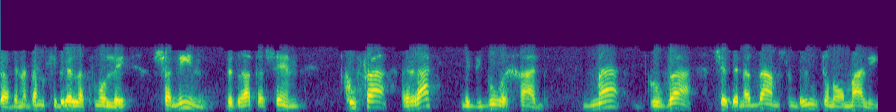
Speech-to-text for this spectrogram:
והבן אדם קיבל על עצמו לשנים, בעזרת השם, תקופה רק מדיבור אחד. מה תגובה של בן אדם שמדברים איתו נורמלי?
